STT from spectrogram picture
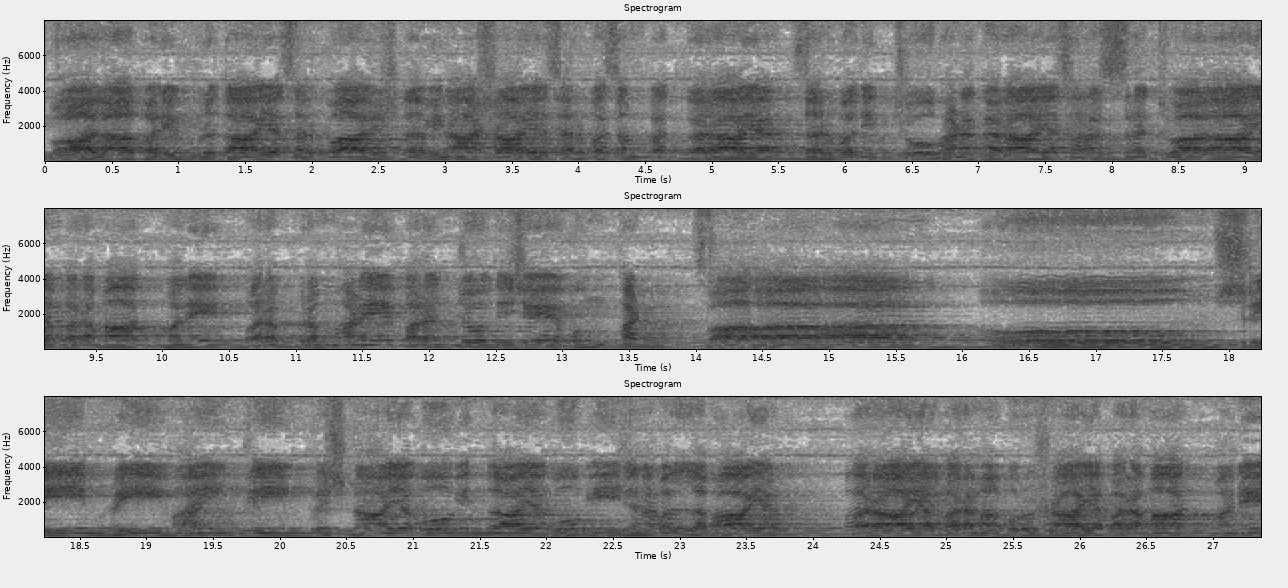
ज्वालापरिवृताय सर्वारिष्टविनाशाय सर्वसम्पत्कराय सर्वदिक्षोभणकराय सहस्रज्वालाय परमात्मने परब्रह्मणे परञ्ज्योतिषे हुं फट् स्वाहा। ॐ श्रीं ह्रीं ऐं क्लीं कृष्णाय गोविन्दाय गोपीजनवल्लभाय पराय परमपुरुषाय परमात्मने।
